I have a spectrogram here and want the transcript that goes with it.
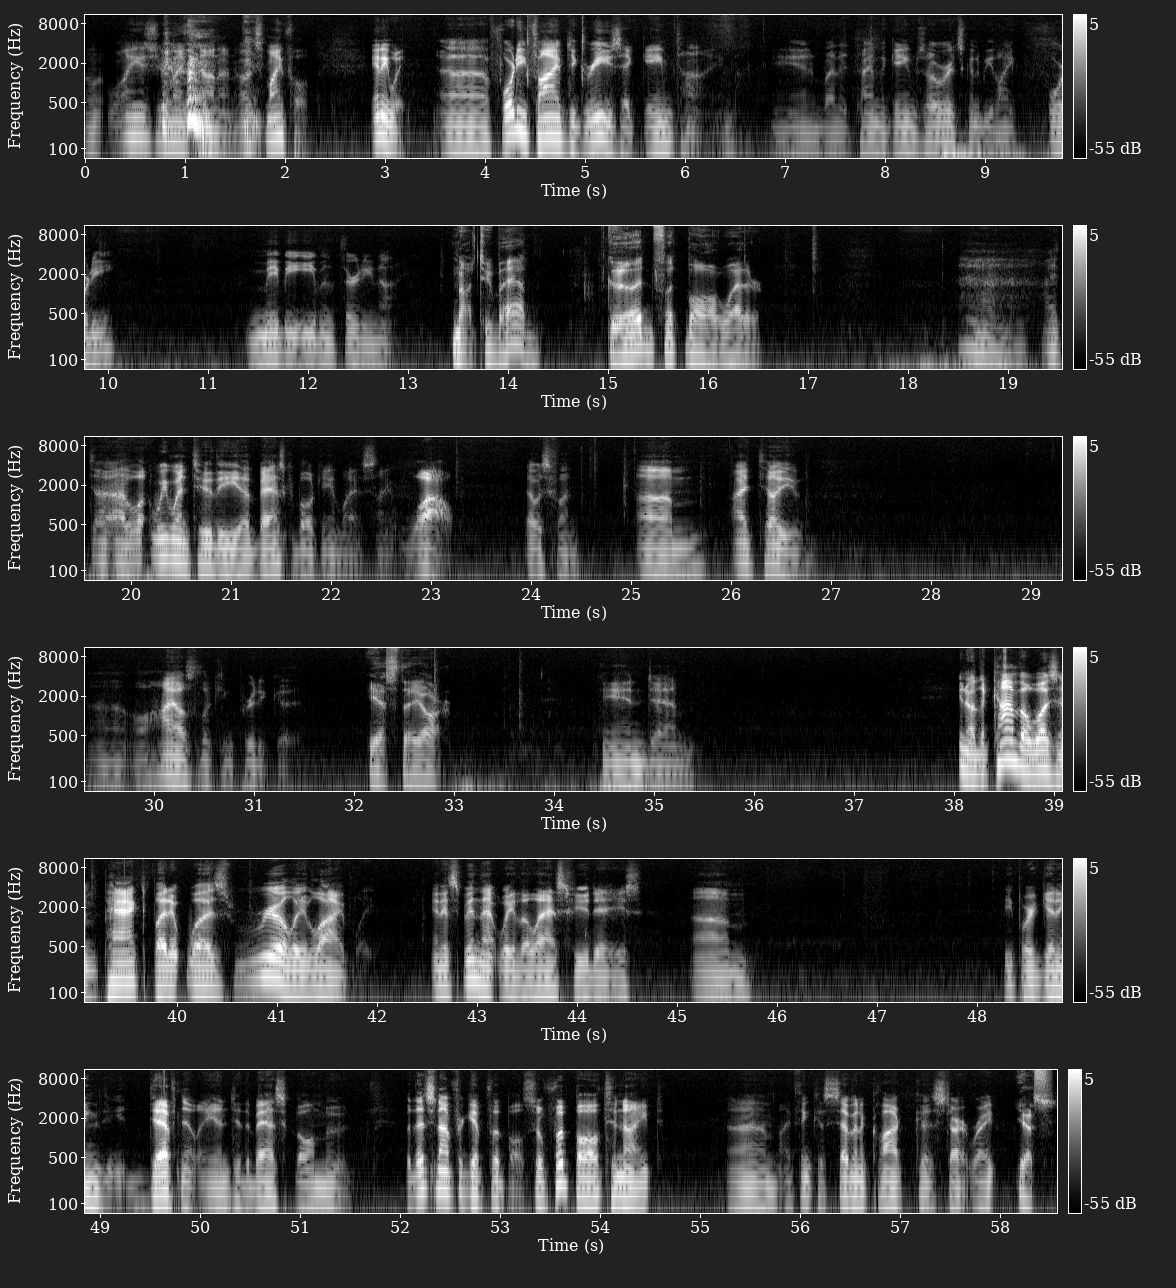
Uh, Why is your mic not on? Oh, it's my fault. Anyway, uh, 45 degrees at game time, and by the time the game's over, it's going to be like 40, maybe even 39. Not too bad. Good football weather. I, I, I lo- we went to the uh, basketball game last night. Wow, that was fun. Um, I tell you, uh, Ohio's looking pretty good. Yes, they are. And um, you know, the convo wasn't packed, but it was really lively, and it's been that way the last few days. Um, people are getting definitely into the basketball mood, but let's not forget football. So football tonight, um, I think a seven o'clock uh, start, right? Yes.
